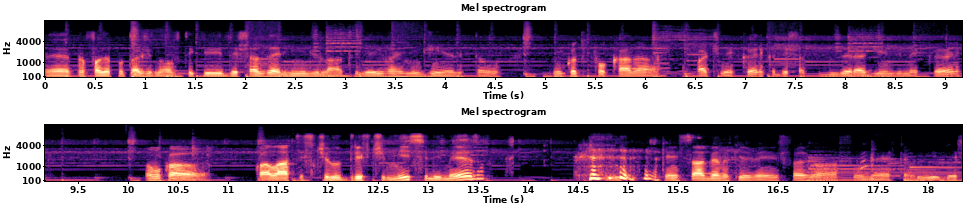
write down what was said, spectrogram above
É, pra fazer a plotagem nova tem que deixar zerinho de lata e aí vai muito dinheiro. Então, enquanto focar na parte mecânica, deixar tudo zeradinho de mecânica. Vamos com a, com a lata estilo Drift Missile mesmo. E quem sabe ano que vem a gente faz uma fumeca aí, deixa.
